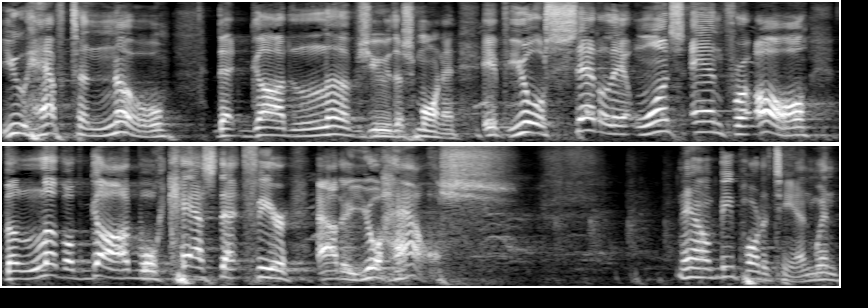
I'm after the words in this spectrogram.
you have to know that God loves you this morning. If you'll settle it once and for all, the love of God will cast that fear out of your house. Now, be part of 10. When,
